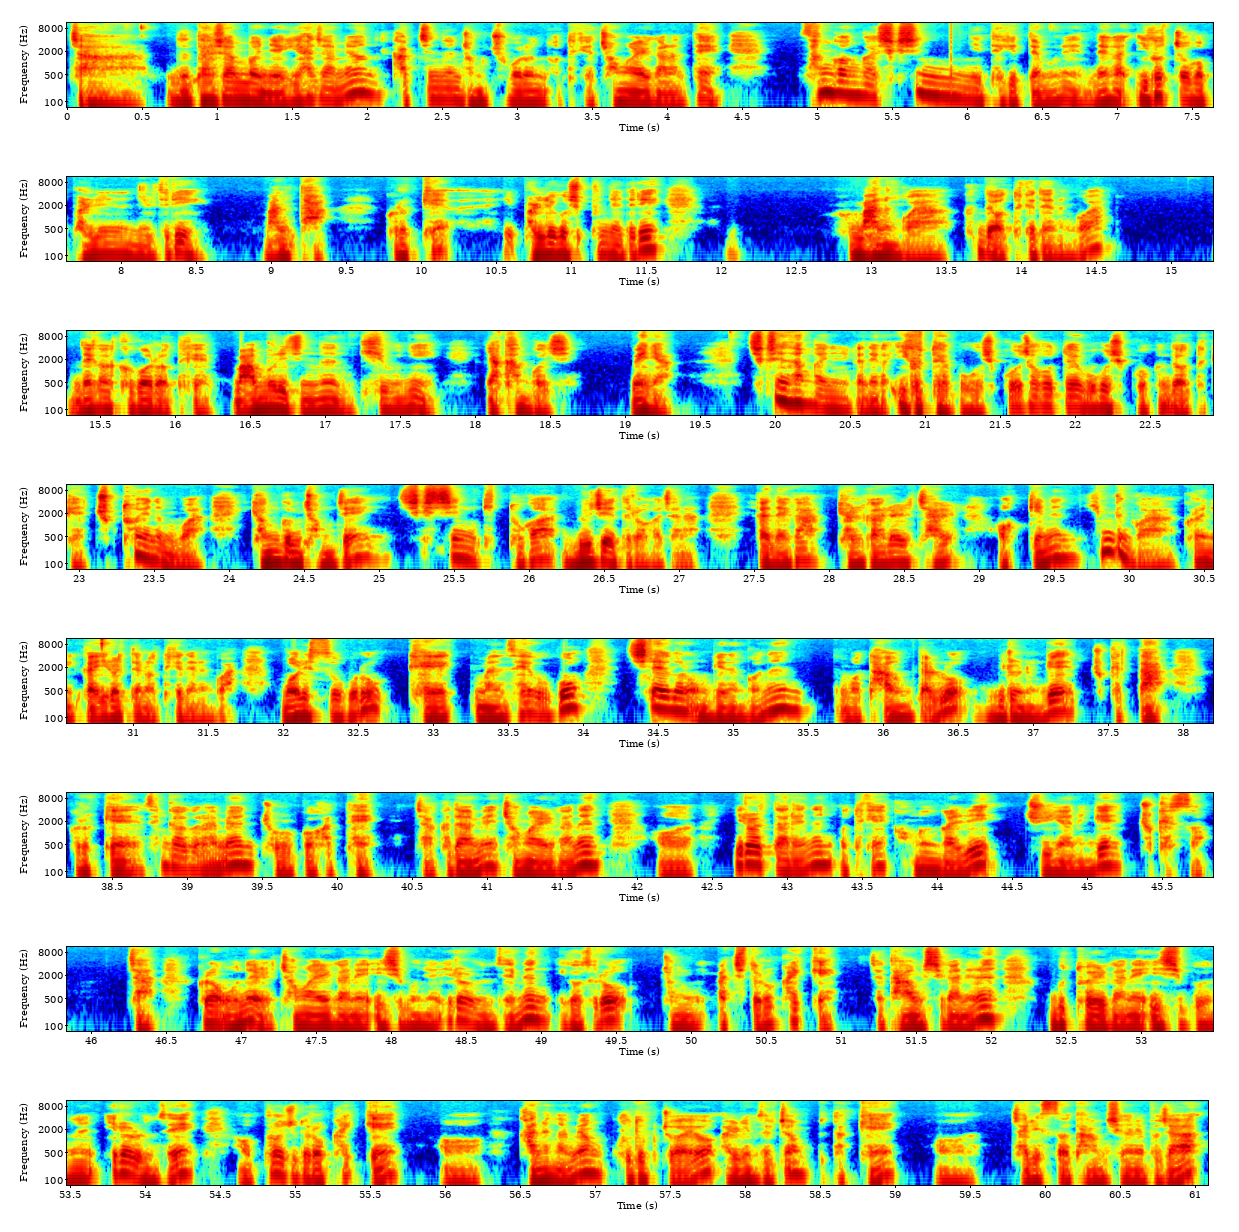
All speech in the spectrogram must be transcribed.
자, 이제 다시 한번 얘기하자면 갑진년 정축월은 어떻게 정화일간한테 상관과 식신이 되기 때문에 내가 이것저것 벌리는 일들이 많다. 그렇게 벌리고 싶은 일들이 많은 거야. 근데 어떻게 되는 거야? 내가 그걸 어떻게 마무리 짓는 기운이 약한 거지. 왜냐? 식신상간이니까 내가 이것도 해보고 싶고 저것도 해보고 싶고 근데 어떻게 축토에는 뭐야? 경금 정제 식신 기토가 묘지에 들어가잖아. 그러니까 내가 결과를 잘 얻기는 힘든 거야. 그러니까 이럴 때는 어떻게 되는 거야? 머릿속으로 계획만 세우고 실행을 옮기는 거는 뭐 다음 달로 미루는 게 좋겠다. 그렇게 생각을 하면 좋을 것 같아. 자그 다음에 정화일간은 어, 1월 달에는 어떻게 건강관리 주의하는 게 좋겠어. 자 그럼 오늘 정화일간의 25년 1월 운세는 이것으로 정리 마치도록 할게. 자, 다음 시간에는 무토일간의 25년 1월 운세 어, 풀어주도록 할게. 어, 가능하면 구독, 좋아요, 알림 설정 부탁해. 어, 잘 있어. 다음 시간에 보자.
